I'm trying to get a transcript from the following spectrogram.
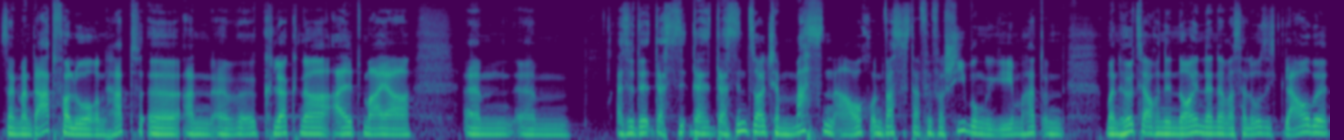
sein Mandat verloren hat, äh, an äh, Klöckner, Altmaier, ähm, ähm, also das, das, das sind solche Massen auch und was es da für Verschiebungen gegeben hat. Und man hört ja auch in den neuen Ländern, was da los ist. Ich glaube,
